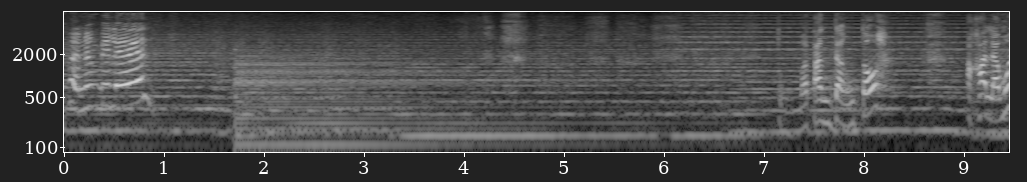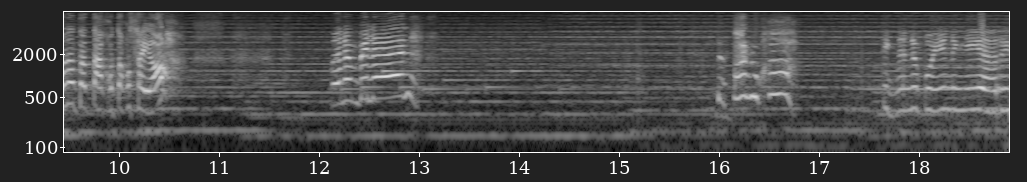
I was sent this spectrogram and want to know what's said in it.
Manang Belen! Itong matandang to, akala mo natatakot ako sa'yo? Manang Belen! Paano ka? Tignan na po yung nangyayari.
